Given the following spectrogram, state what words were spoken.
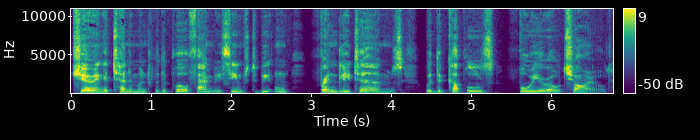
sharing a tenement with a poor family seems to be on friendly terms with the couple's four-year-old child.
